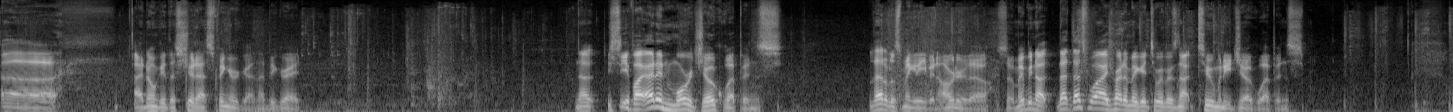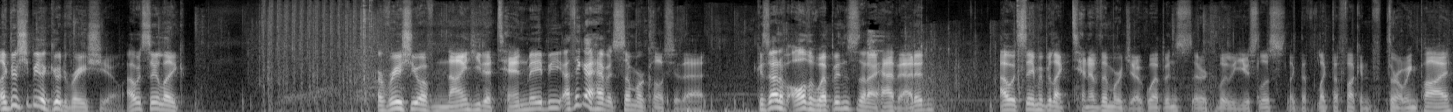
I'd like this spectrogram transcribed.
Uh, I don't get the shit-ass finger gun. That'd be great. Now, you see, if I add in more joke weapons, that'll just make it even harder, though. So maybe not... That, that's why I try to make it to where there's not too many joke weapons. Like, there should be a good ratio. I would say, like, a ratio of 90 to 10, maybe? I think I have it somewhere close to that. Because out of all the weapons that I have added, I would say maybe like 10 of them are joke weapons that are completely useless. Like the like the fucking throwing pie.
